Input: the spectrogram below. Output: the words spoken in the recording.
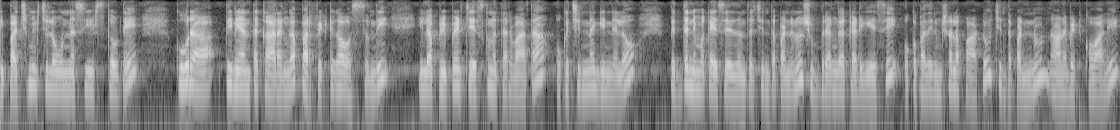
ఈ పచ్చిమిర్చిలో ఉన్న సీడ్స్ తోటే కూర తినేంత కారంగా పర్ఫెక్ట్గా వస్తుంది. ఇలా ప్రిపేర్ చేసుకున్న తర్వాత ఒక చిన్న గిన్నెలో పెద్ద నిమ్మకాయ సైజంత చింతపండును శుభ్రంగా కడిగేసి ఒక పది నిమిషాల పాటు చింతపండును నానబెట్టుకోవాలి.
